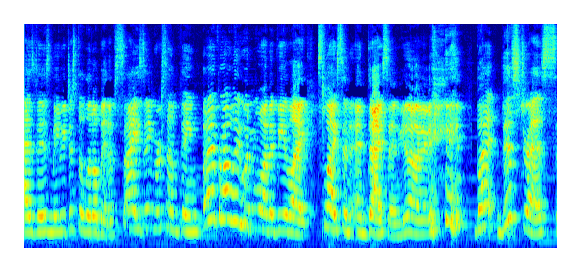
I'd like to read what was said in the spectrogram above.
as is, maybe just a little bit of sizing or something, but I probably wouldn't want to be like slicing and dicing, you know what I mean? but this dress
